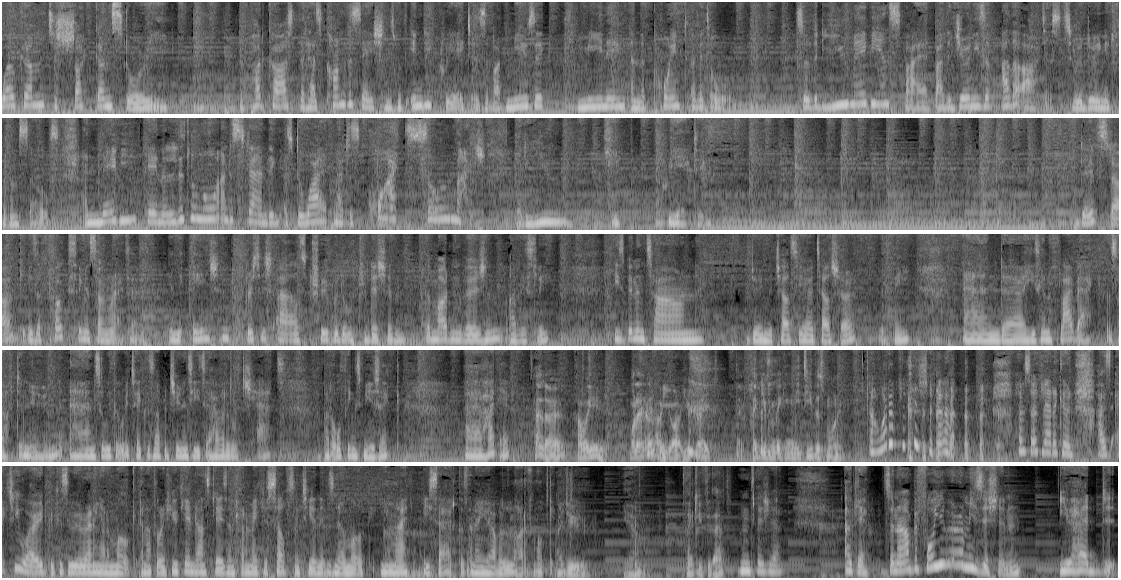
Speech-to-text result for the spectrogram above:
Welcome to Shotgun Story, the podcast that has conversations with indie creators about music, meaning, and the point of it all, so that you may be inspired by the journeys of other artists who are doing it for themselves, and maybe gain a little more understanding as to why it matters quite so much that you keep creating. Dave Starke is a folk singer songwriter in the ancient British Isles troubadour tradition, the modern version, obviously. He's been in town doing the Chelsea Hotel show with me, and uh, he's going to fly back this afternoon. And so we thought we'd take this opportunity to have a little chat about all things music. Uh, hi, Dave. Hello, how are you? Well, I know how you are. You're great. Thank you for making me tea this morning. Oh, what a pleasure. I'm so glad I could. I was actually worried because we were running out of milk, and I thought if you came downstairs and tried to make yourself some tea and there was no milk, you might be sad because I know you have a lot of milk. I do. Yeah. Thank you for that. Mm, pleasure. Okay, so now before you were a musician, you had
